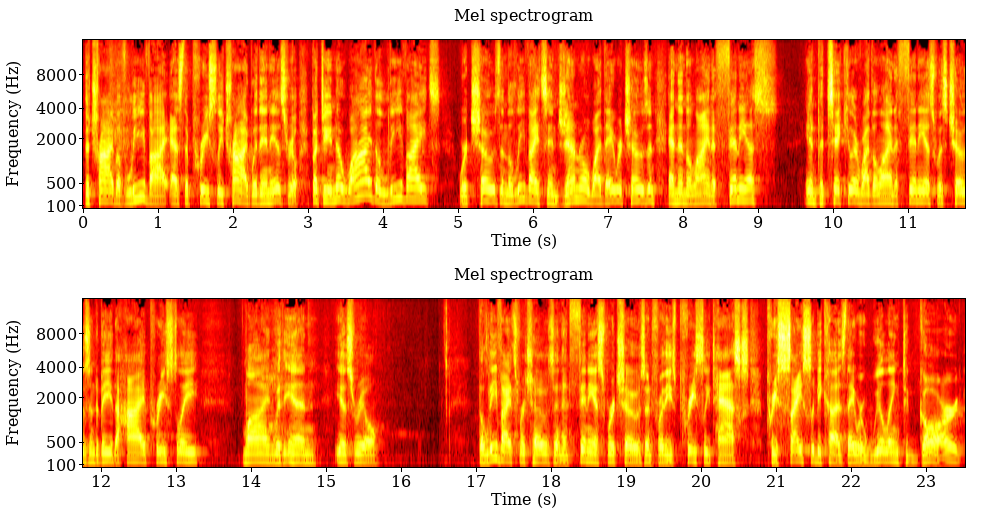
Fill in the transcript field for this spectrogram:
the tribe of Levi as the priestly tribe within Israel. But do you know why the Levites were chosen? The Levites in general, why they were chosen, and then the line of Phineas in particular, why the line of Phineas was chosen to be the high priestly line within Israel. The Levites were chosen and Phineas were chosen for these priestly tasks precisely because they were willing to guard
